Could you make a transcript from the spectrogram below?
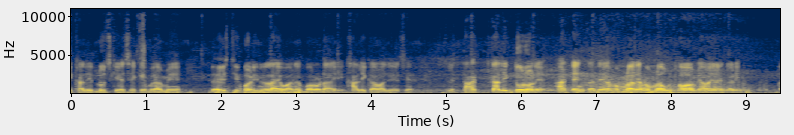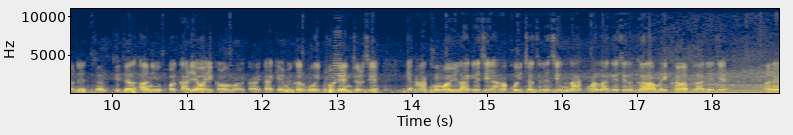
એ ખાલી એટલું જ કહે છે કે ભાઈ અમે દહેજથી ભરીને લાવ્યા અને બરોડા એ ખાલી કરવા જઈએ છે. એટલે તાત્કાલિક ધોરણે આ ટેન્કરને હમણાં ને હમણાં ઉઠાવવામાં આવે અહીંયા આગળ અને જલ્દથી જલ્દ આની ઉપર કાર્યવાહી કરવામાં આવે. કારણ કે આ કેમિકલ બહુ એટલું ડેન્જર છે કે આંખોમાં બી લાગે છે, આંખોય ચચરે છે, નાકમાં લાગે છે, ગળામાં ખરાબ લાગે છે અને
